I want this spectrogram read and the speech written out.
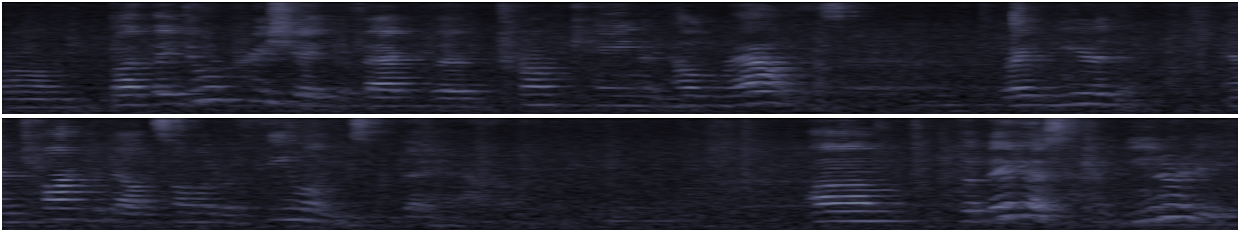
Um, but they do appreciate the fact that Trump came and held rallies right near them, and talked about some of the feelings that they have. Um, the biggest community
